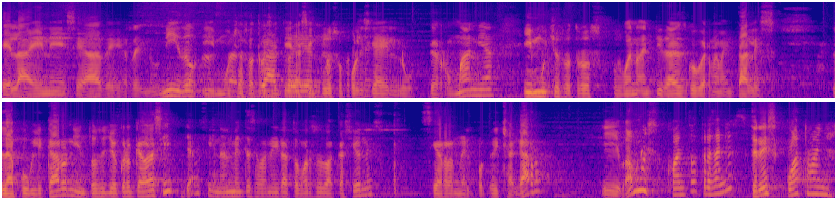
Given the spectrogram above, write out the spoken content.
la NSA de Reino Unido y muchas otras entidades, incluso Policía de, Rumania y muchas otras pues, bueno, entidades gubernamentales la publicaron y entonces yo creo que ahora sí, ya finalmente se van a ir a tomar sus vacaciones, cierran el, el changarro y vámonos. ¿Cuánto? ¿Tres años? Tres, cuatro años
